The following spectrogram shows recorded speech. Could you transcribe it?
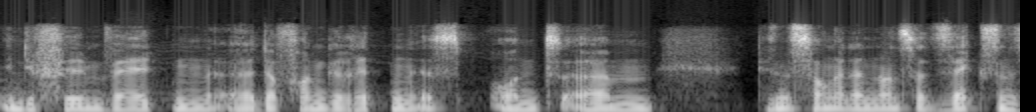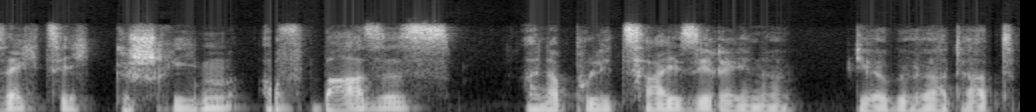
in die Filmwelten äh, davon geritten ist. Und ähm, diesen Song hat er 1966 geschrieben auf Basis einer Polizeisirene, die er gehört hat.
